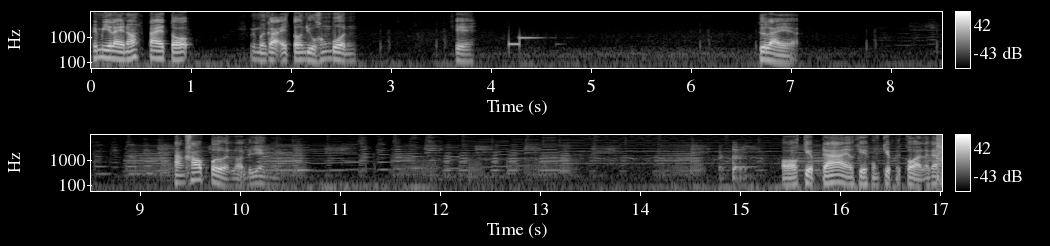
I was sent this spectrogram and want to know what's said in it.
ม่มีอะไรเนาะใต้โต๊ะไม่เหมือนกับไอ้ตรงอยู่ข้างบน โอเค คืออะไรอะทางเข้าเปิดหรอหรือยังไงอ๋อเก็บได้โอเค ผมเก็บไปก่อนแล้วกัน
